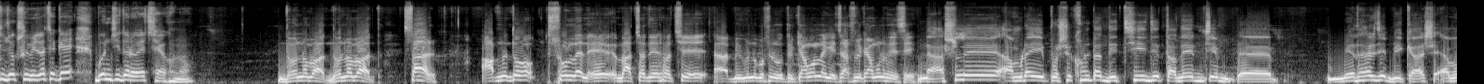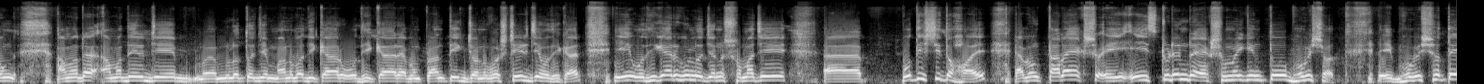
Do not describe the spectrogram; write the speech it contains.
সুযোগ সুবিধা থেকে বঞ্চিত রয়েছে এখনও। ধন্যবাদ ধন্যবাদ। স্যার আপনি তো শুনলেন বাচ্চাদের হচ্ছে বিভিন্ন প্রশ্নের উত্তর। কেমন লেগেছে? আসলে কেমন হয়েছে? না আসলে আমরা এই প্রশিক্ষণটা দিচ্ছি যে তাদের যে মেধার যে বিকাশ এবং আমরা আমাদের যে, মূলত যে মানবাধিকার অধিকার এবং প্রান্তিক জনগোষ্ঠীর যে অধিকার, এই অধিকারগুলো যেন সমাজে প্রতিষ্ঠিত হয় এবং তারা একশো এই এই স্টুডেন্টরা একসময় কিন্তু ভবিষ্যৎ। এই ভবিষ্যতে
